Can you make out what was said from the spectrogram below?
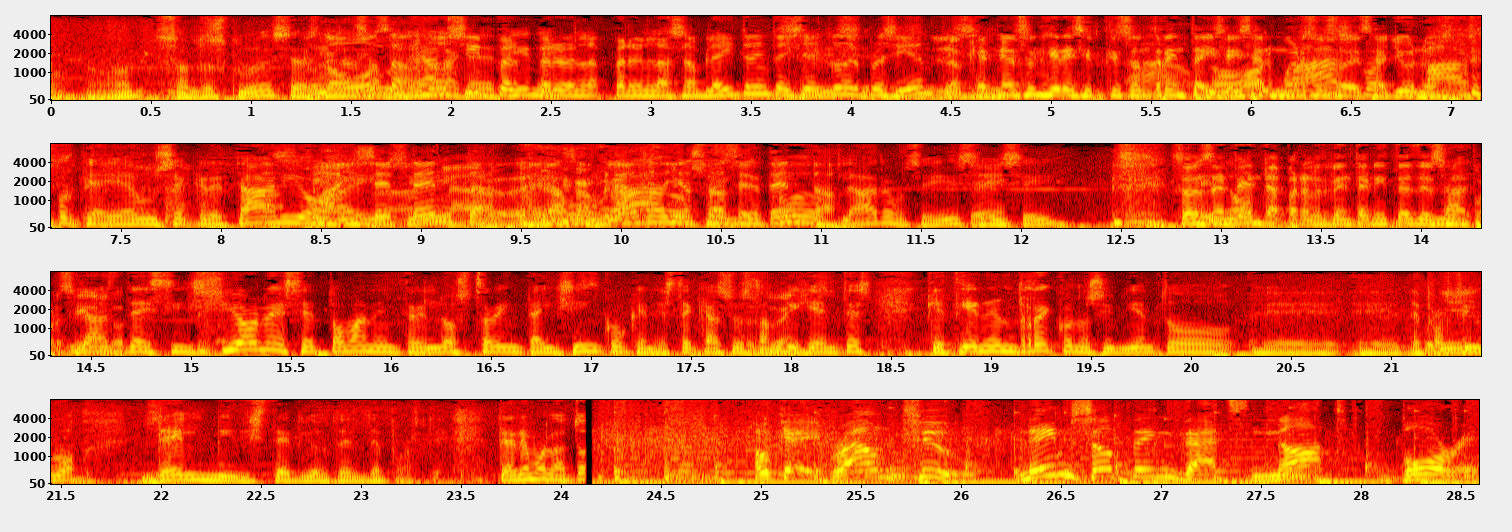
son los clubes. es No asamblea No, la sí, pero, pero en la, pero en la asamblea hay 36 Sí, con el sí, presidente. Lo que Nelson quiere decir que son 36 No, almuerzos más o por- desayunos. Más porque hay un secretario. Hay sí, 70. claro, hay En la asamblea abogados, hay de todo, 70. Claro, sí, sí, sí. Son Sí, no, 70 para las ventanitas de Zoom, La- por si las decisiones se toman entre los 35, que en este caso están vigentes, que tienen reconocimiento eh, eh, deportivo del Ministerio del Deporte. Tenemos la Okay, round two. Name something that's not boring.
